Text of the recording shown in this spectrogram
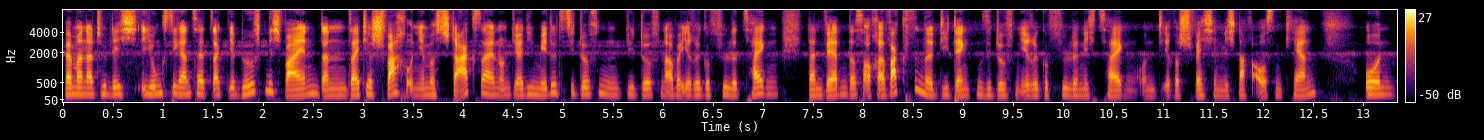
wenn man natürlich Jungs die ganze Zeit sagt, ihr dürft nicht weinen, dann seid ihr schwach und ihr müsst stark sein. Und ja, die Mädels, die dürfen, die dürfen aber ihre Gefühle zeigen, dann werden das auch Erwachsene, die denken, sie dürfen ihre Gefühle nicht zeigen und ihre Schwäche nicht nach außen kehren. Und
